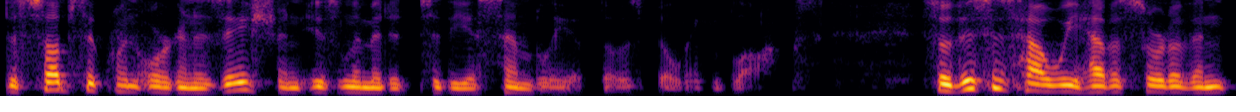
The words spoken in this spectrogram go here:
the subsequent organization is limited to the assembly of those building blocks. So this is how we have a sort of an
